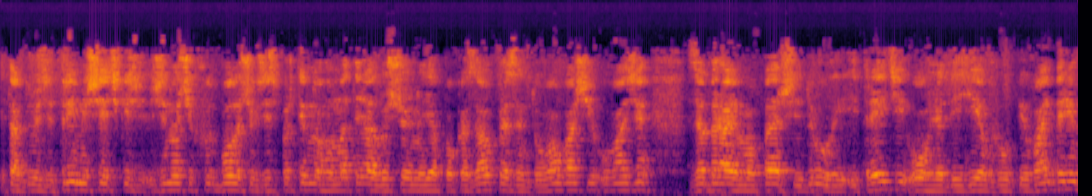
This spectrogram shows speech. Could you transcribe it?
І так, друзі, три мішечки жіночих футболочок зі спортивного матеріалу щойно я показав, презентував вашій увазі. Забираємо перший, другий і третій. Огляди є в групі Viber.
